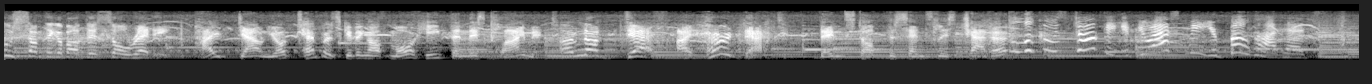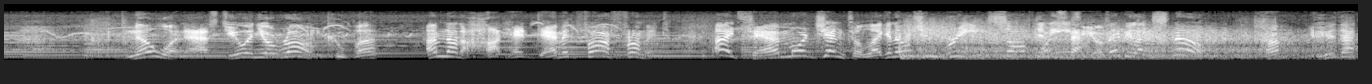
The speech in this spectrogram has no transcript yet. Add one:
Do something about this already. Pipe down. Your temper's giving off more heat than this climate. I'm not deaf. I heard that. Then stop the senseless chatter. Look who's talking. If you ask me, you're both hotheads. No one asked you, and you're wrong, Koopa. I'm not a hothead, damn it. Far from it. I'd say I'm more gentle, like an ocean breeze, soft and What's easy, that? or maybe like snow. Huh? You hear that?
